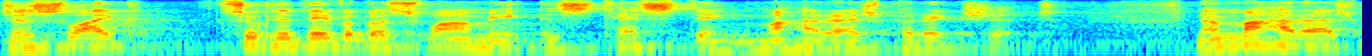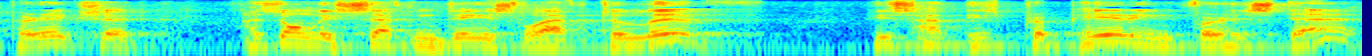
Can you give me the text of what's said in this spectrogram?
just like Sukadeva Goswami is testing Maharaj Parikshit. Now Maharaj Parikshit has only seven days left to live. He's, had, he's preparing for his death.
